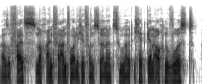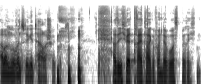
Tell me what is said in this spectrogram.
Also falls noch ein Verantwortlicher von Cerner zuhört, ich hätte gern auch eine Wurst, aber nur, wenn es vegetarische gibt. Also ich werde drei Tage von der Wurst berichten.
